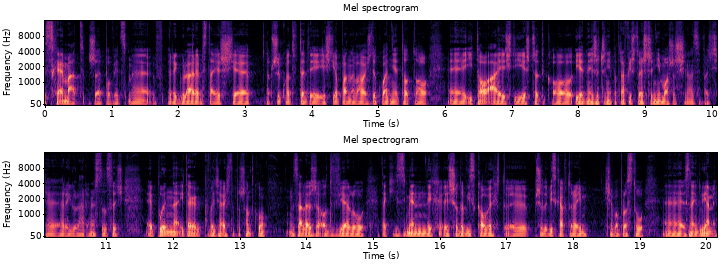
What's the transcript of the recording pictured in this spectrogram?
schemat, schemat, że powiedzmy regularem stajesz się na przykład wtedy, jeśli opanowałeś dokładnie to, to e, i to, a jeśli jeszcze tylko jednej rzeczy nie potrafisz, to jeszcze nie możesz się nazywać e, regularem. Jest to dosyć e, płynne i tak jak powiedziałeś na początku, zależy od wielu takich zmiennych środowiskowych, środowiska, w którym się po prostu znajdujemy.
